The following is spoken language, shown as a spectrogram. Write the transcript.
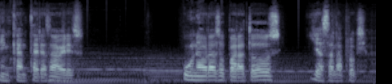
Me encantaría saber eso. Un abrazo para todos y hasta la próxima.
